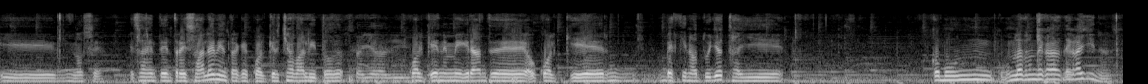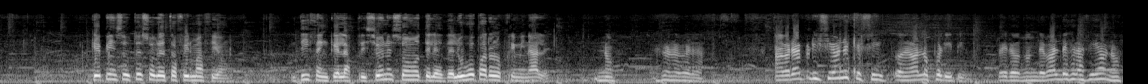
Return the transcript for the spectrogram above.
y no sé, esa gente entra y sale mientras que cualquier chavalito, cualquier inmigrante o cualquier vecino tuyo está allí como un, un ladrón de, de gallinas. ¿Qué piensa usted sobre esta afirmación? Dicen que las prisiones son hoteles de lujo para los criminales. No, eso no es verdad. Habrá prisiones que sí, donde van los políticos, pero donde va el desgraciado no.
